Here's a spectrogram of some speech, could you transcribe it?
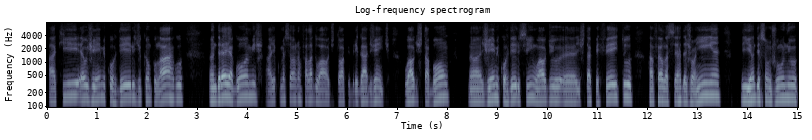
Aqui é o GM Cordeiro, de Campo Largo. Andréia Gomes, aí começaram a falar do áudio, top, obrigado, gente. O áudio está bom. Uh, GM Cordeiro, sim, o áudio uh, está perfeito. Rafael Lacerda, joinha. e Anderson Júnior,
